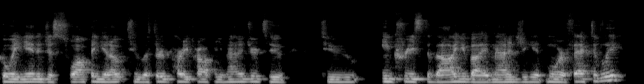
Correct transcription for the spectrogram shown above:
going in and just swapping it out to a third party property manager to to increase the value by managing it more effectively?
